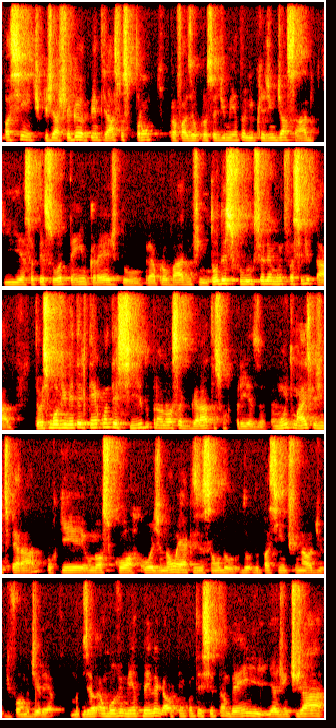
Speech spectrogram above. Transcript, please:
paciente, que já chega, entre aspas, pronto para fazer o procedimento ali, porque a gente já sabe que essa pessoa tem o crédito pré-aprovado, enfim, todo esse fluxo ele é muito facilitado. Então esse movimento ele tem acontecido para nossa grata surpresa, muito mais que a gente esperava, porque o nosso core hoje não é a aquisição do, do, do paciente final de, de, forma direta, mas é, é, um movimento bem legal que tem acontecido também e, e a gente já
